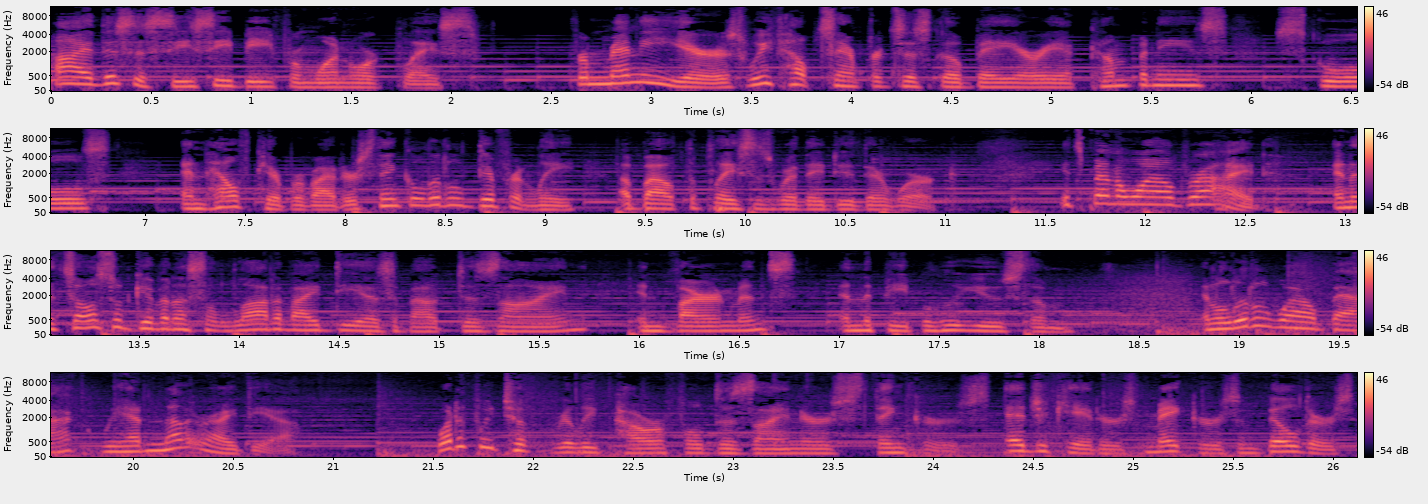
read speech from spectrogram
Hi, this is CCB from One Workplace. For many years, we've helped San Francisco Bay Area companies, schools, and healthcare providers think a little differently about the places where they do their work. It's been a wild ride, and it's also given us a lot of ideas about design, environments, and the people who use them. And a little while back, we had another idea. What if we took really powerful designers, thinkers, educators, makers, and builders,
